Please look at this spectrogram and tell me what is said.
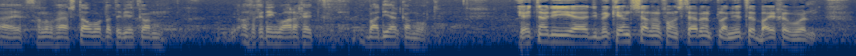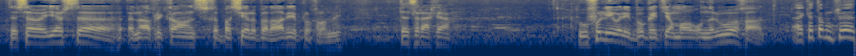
uh, sal hom herstel word dat hy weer kan as gedenkwaardigheid waardeer kan word. Jy het nou die eh, die bekendstelling van sterre en planete bygewoon. Dis nou 'n eerste in Afrikaans gebaseerde op 'n radioprogram, hè. Dis reg, ja. Hoe voel jy oor die boek? Het jy hom al onder oë gehad? Ek het hom so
